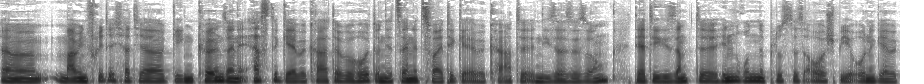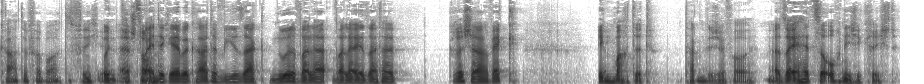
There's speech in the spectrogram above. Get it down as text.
äh, Marvin Friedrich hat ja gegen Köln seine erste gelbe Karte geholt und jetzt seine zweite gelbe Karte in dieser Saison. Der hat die gesamte Hinrunde plus das Aue-Spiel ohne gelbe Karte verbracht. Das finde ich und die erstaunlich. zweite gelbe Karte, wie gesagt, nur weil er, weil er gesagt hat, Grischer, weg. Ich mach das. Taktische Foul. Also er hätte sie auch nicht gekriegt.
